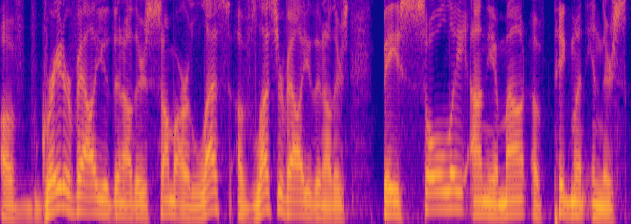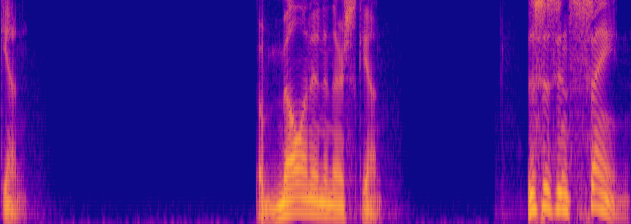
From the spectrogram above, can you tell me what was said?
of greater value than others, some are less of lesser value than others, based solely on the amount of pigment in their skin, of melanin in their skin. This is insane.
